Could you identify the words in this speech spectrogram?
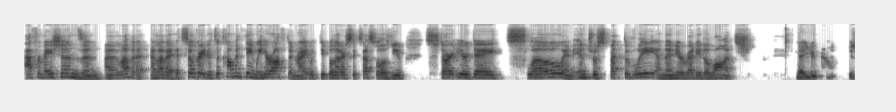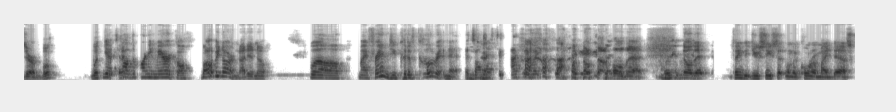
affirmations, and I love it. I love it. It's so great. It's a common theme we hear often, right, with people that are successful. Is you start your day slow and introspectively, and then you're ready to launch. Now you is there a book with Yeah, it's that? called the Morning Miracle. Well, I'll be darned. I didn't know. Well, my friend, you could have co-written it. It's Okay. almost exactly what I don't know about all that. No, that thing that you see sitting on the corner of my desk,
